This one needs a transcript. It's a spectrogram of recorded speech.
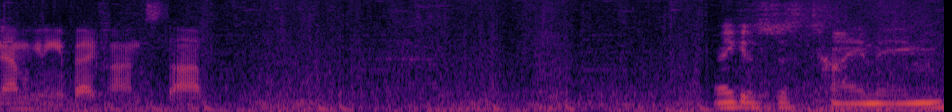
Now I'm getting it back on. Stop. I think it's just timing.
